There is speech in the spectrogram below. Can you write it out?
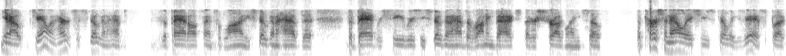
you know, Jalen Hurts is still going to have the bad offensive line. He's still going to have the the bad receivers. He's still going to have the running backs that are struggling. So the personnel issues still exist, but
